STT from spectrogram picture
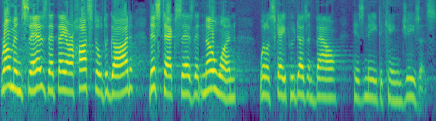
Romans says that they are hostile to God. This text says that no one will escape who doesn't bow his knee to King Jesus.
